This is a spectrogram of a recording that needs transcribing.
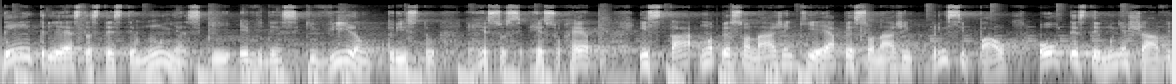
dentre estas testemunhas que evidenciam que viram Cristo ressurreto, está uma personagem que é a personagem principal ou testemunha-chave,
